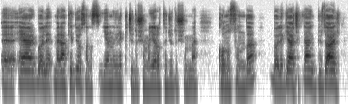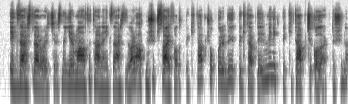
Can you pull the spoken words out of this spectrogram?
E, eğer böyle merak ediyorsanız yenilikçi düşünme, yaratıcı düşünme konusunda böyle gerçekten güzel egzersizler var içerisinde. 26 tane egzersiz var. 63 sayfalık bir kitap. Çok böyle büyük bir kitap değil. Minik bir kitapçık olarak düşünün.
